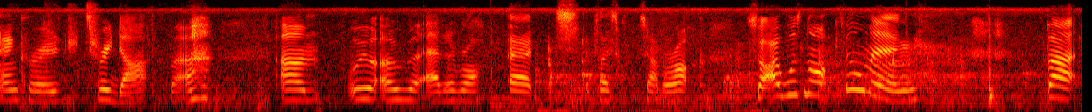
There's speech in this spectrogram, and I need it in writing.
anchorage. It's very dark, but um, we were over at a rock, at a place called Saba Rock. So I was not filming, but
